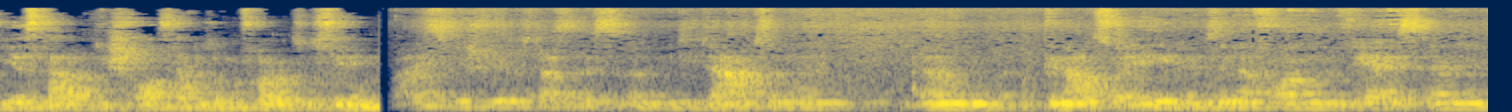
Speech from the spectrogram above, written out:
jedes Startup die Chance hat, diese Umfrage zu sehen. Ich weiß, wie schwierig das ist, ähm, die Daten ähm, genau zu erheben im Sinne von, wer ist denn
